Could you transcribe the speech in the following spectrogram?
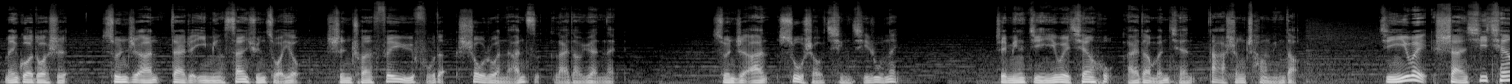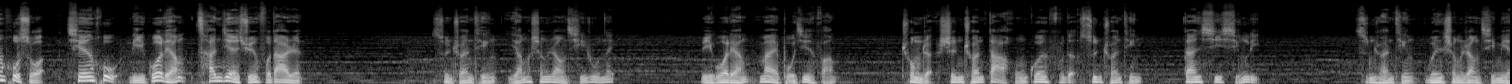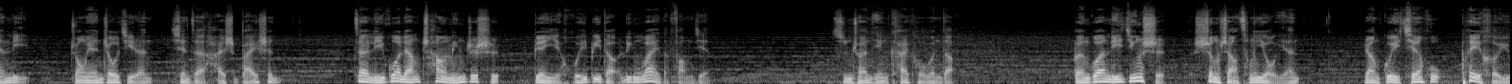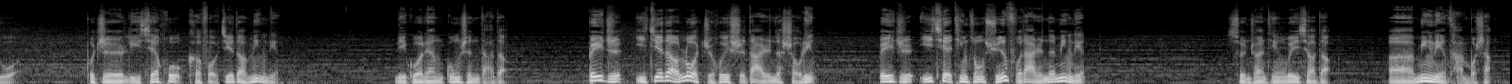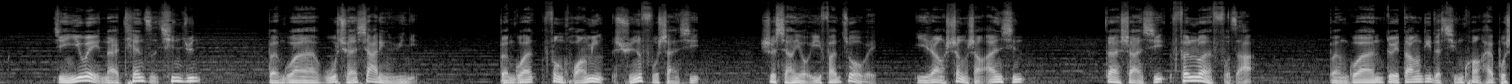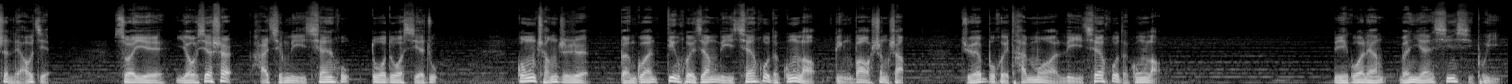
没过多时，孙志安带着一名三旬左右、身穿飞鱼服的瘦弱男子来到院内。孙志安素手请其入内。这名锦衣卫千户来到门前，大声唱名道：“锦衣卫陕西千户所千户李国良参见巡抚大人。”孙传庭扬声让其入内。李国良迈步进房，冲着身穿大红官服的孙传庭单膝行礼。孙传庭温声让其免礼。庄元周几人现在还是白身，在李国良唱名之时，便已回避到另外的房间。孙传庭开口问道：“本官离京时，圣上曾有言，让贵千户配合于我，不知李千户可否接到命令？”李国良躬身答道。卑职已接到骆指挥使大人的手令，卑职一切听从巡抚大人的命令。孙传庭微笑道：“呃，命令谈不上，锦衣卫乃天子亲军，本官无权下令于你。本官奉皇命巡抚陕西，是想有一番作为，以让圣上安心。但陕西纷乱复杂，本官对当地的情况还不甚了解，所以有些事儿还请李千户多多协助。”攻城之日，本官定会将李千户的功劳禀报圣上，绝不会贪没李千户的功劳。李国良闻言欣喜不已，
